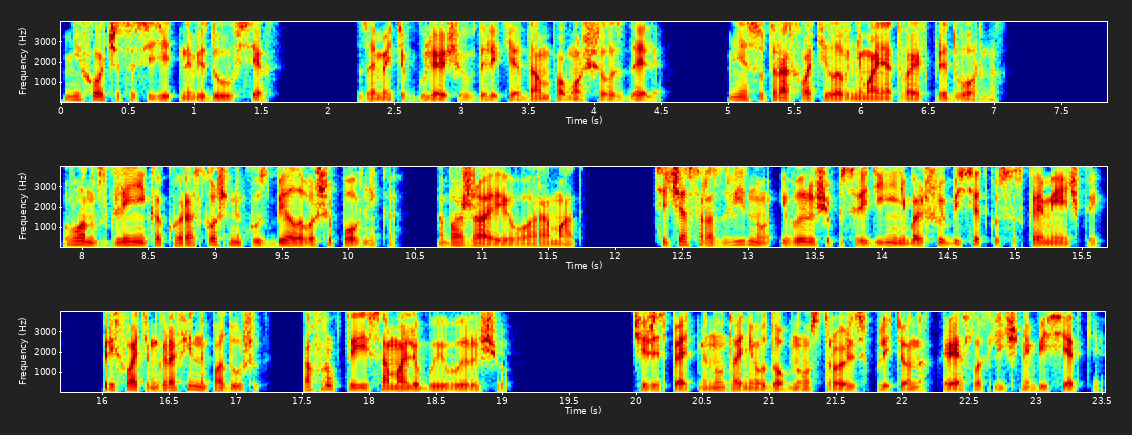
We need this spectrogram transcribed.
«Не хочется сидеть на виду у всех», – заметив гуляющих вдалеке дам, поморщилась Дели. «Мне с утра хватило внимания твоих придворных. Вон, взгляни, какой роскошный куст белого шиповника. Обожаю его аромат. Сейчас раздвину и выращу посредине небольшую беседку со скамеечкой. Прихватим графины подушек, а фрукты и сама любые выращу». Через пять минут они удобно устроились в плетеных креслах личной беседки,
